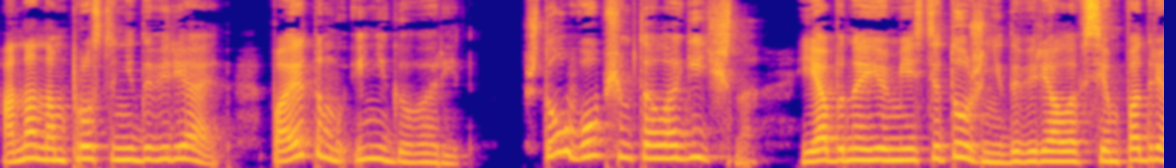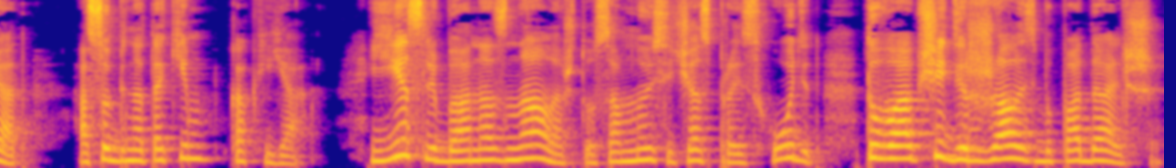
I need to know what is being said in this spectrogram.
она нам просто не доверяет, поэтому и не говорит. Что, в общем-то, логично. Я бы на ее месте тоже не доверяла всем подряд – особенно таким, как я. Если бы она знала, что со мной сейчас происходит, то вообще держалась бы подальше.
